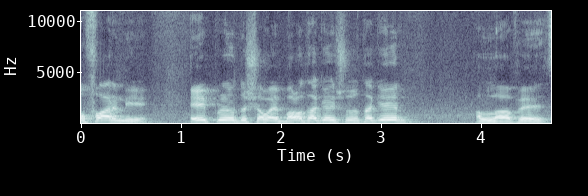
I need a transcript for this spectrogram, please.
অফার নিয়ে। এই পর্যন্ত সবাই ভালো থাকেন, সুস্থ থাকেন। আল্লাহ হাফেজ।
